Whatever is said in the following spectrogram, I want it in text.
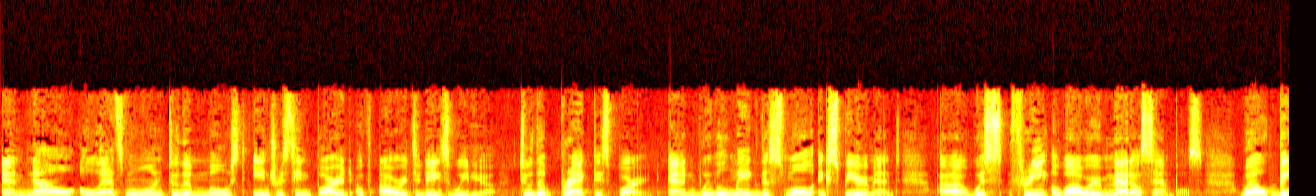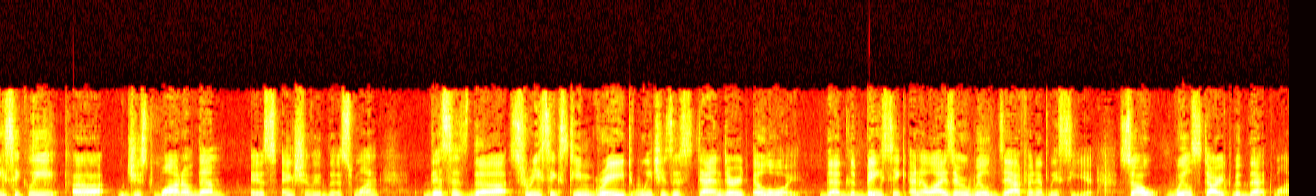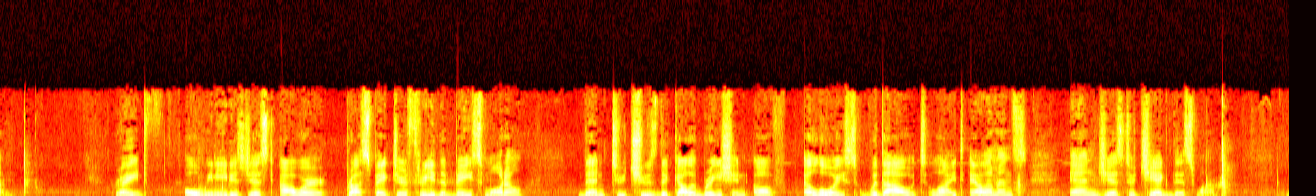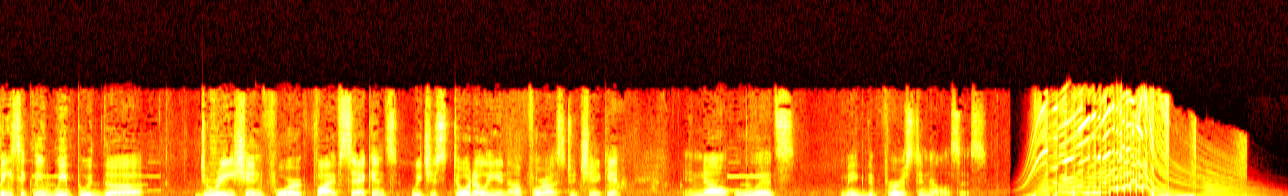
And now let's move on to the most interesting part of our today's video, to the practice part. And we will make the small experiment uh, with three of our metal samples. Well, basically, uh, just one of them is actually this one. This is the 316 grade, which is a standard alloy that the basic analyzer will definitely see it. So we'll start with that one. Right? All we need is just our Prospector 3, the base model. Then to choose the calibration of alloys without light elements. And just to check this one. Basically, we put the duration for 5 seconds, which is totally enough for us to check it. And now let's make the first analysis.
